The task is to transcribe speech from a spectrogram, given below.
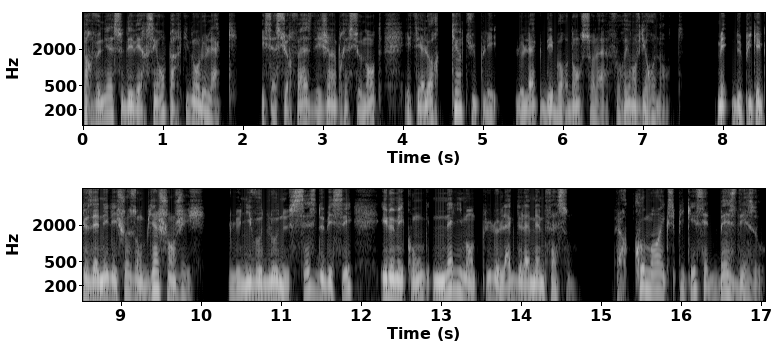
parvenaient à se déverser en partie dans le lac. Et sa surface déjà impressionnante était alors quintuplée, le lac débordant sur la forêt environnante. Mais depuis quelques années, les choses ont bien changé. Le niveau de l'eau ne cesse de baisser et le Mékong n'alimente plus le lac de la même façon. Alors comment expliquer cette baisse des eaux?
